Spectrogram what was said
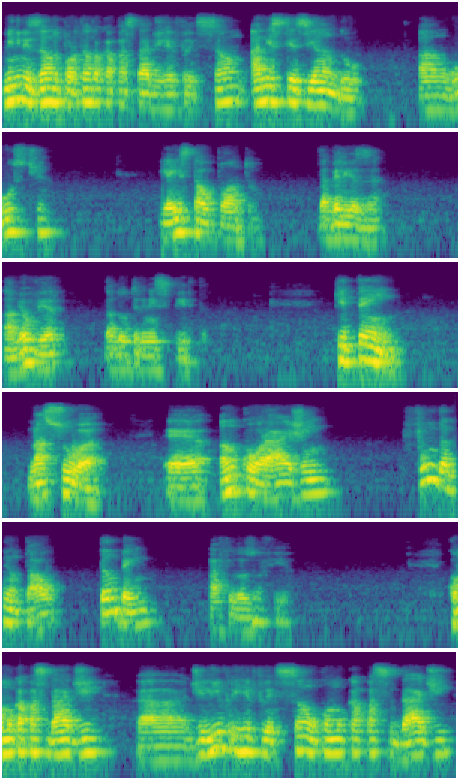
minimizando, portanto, a capacidade de reflexão, anestesiando a angústia. E aí está o ponto da beleza, a meu ver, da doutrina espírita, que tem na sua é, ancoragem fundamental também a filosofia. Como capacidade uh, de livre reflexão, como capacidade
